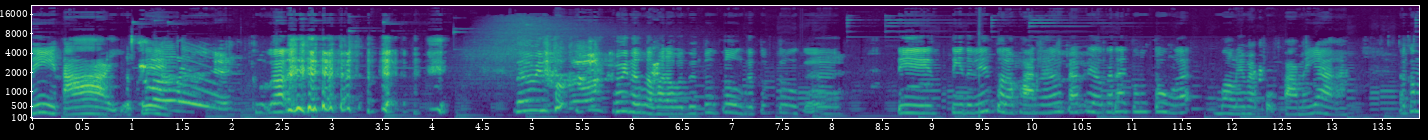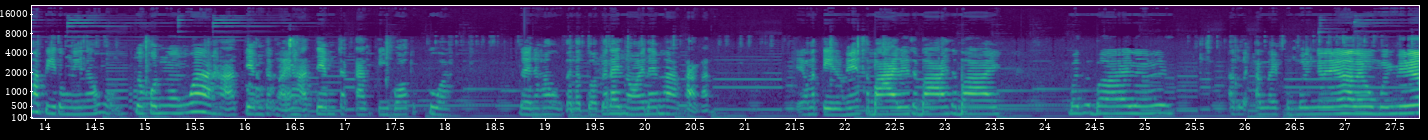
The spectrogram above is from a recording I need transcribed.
นี่ตายโอเคถูกแล้วแล้วมีแล้วมีนางสาวพารามาดูตุ้งตุ้งนะตุ้งตุ้งเออ ตีตีตรงนี้ตัวละพันแล้วแป๊บเดียวก็ได้ตุ้งๆแล้วบอกเลยแบบปลาไม่ยากอะแล้วก็มาตีตรงนี้นะผมเผื่อคนงงว่าหาเตรียมจากไหนหาเตรียมจากการตีบอสทุกตัว เลยนะคะผมแต่ละตัวก็ได้น้อยได้มากต่างกัน เดี๋ยวมาตีตรงนี้สบายเลยสบายสบายสบายสบายเลยอะไรอะไรของมึงเนี่ยอะไรของมึงเนี่ย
